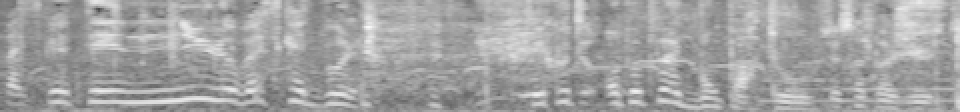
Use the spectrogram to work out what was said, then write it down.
parce que t'es nul au basketball. Écoute, on peut pas être bon partout, ce serait pas juste.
